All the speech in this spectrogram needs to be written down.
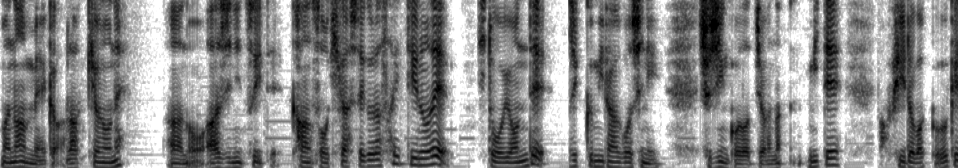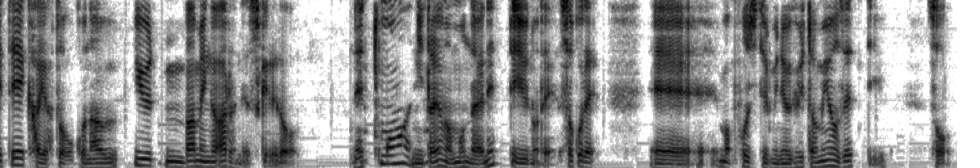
まあ、何名かラッキョのね、あの、味について感想を聞かせてくださいっていうので、人を呼んで、マジックミラー越しに主人公たちはな見て、フィードバックを受けて開発を行ういう場面があるんですけれど、ネットもまあ似たようなもんだよねっていうので、そこで、えー、まあ、ポジティブに受け止めようぜっていう、そう、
